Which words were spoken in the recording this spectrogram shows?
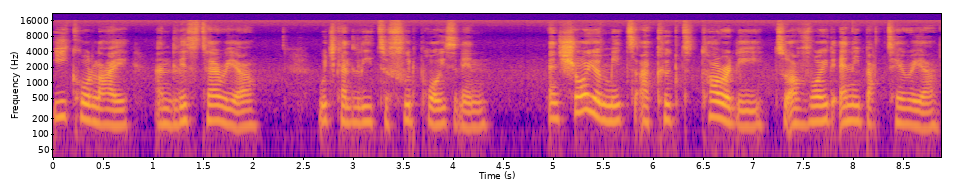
E. coli, and Listeria, which can lead to food poisoning. Ensure your meats are cooked thoroughly to avoid any bacteria.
